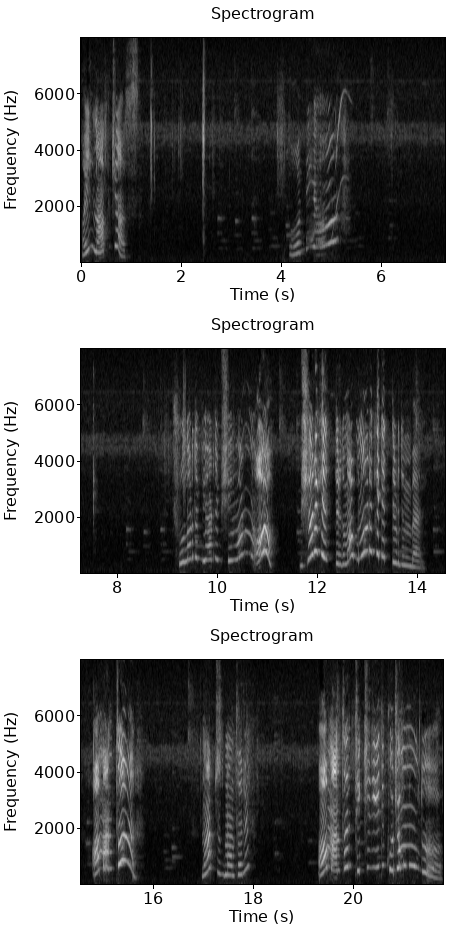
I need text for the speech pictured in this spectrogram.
Hayır ne yapacağız? Abi ya. Şuralarda bir yerde bir şey var mı? Aa! Bir şey hareket ettirdim. Aa bunu hareket ettirdim ben. Aa mantar. Yapacağız mantarı? Aa mantar tekir yedi kocaman oldu.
